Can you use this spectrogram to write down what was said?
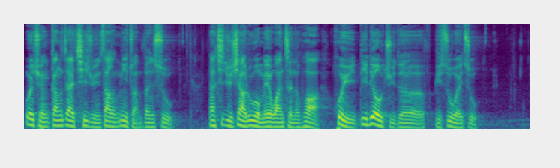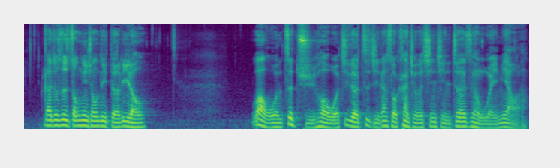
魏权刚在七局上逆转分数，那七局下如果没有完成的话，会以第六局的比数为主，那就是中信兄弟得利喽。哇，我这局后，我记得自己那时候看球的心情真的是很微妙了。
